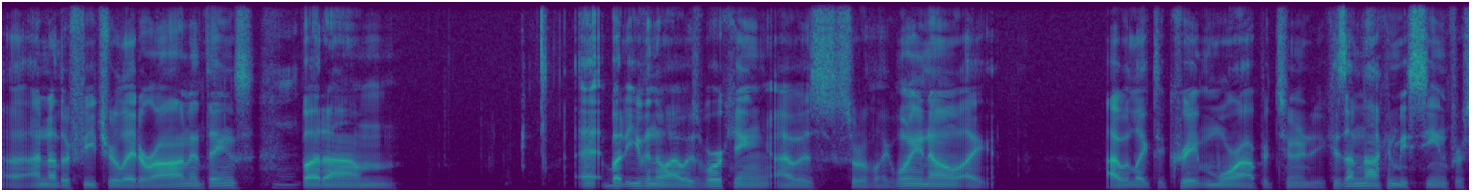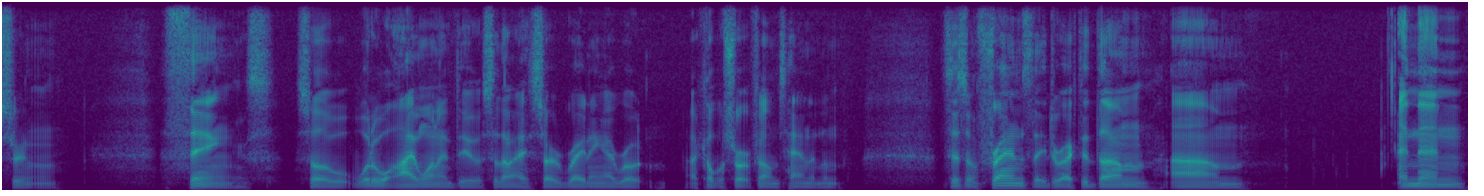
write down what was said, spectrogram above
uh, another feature later on and things. But um, eh, but even though I was working, I was sort of like, well, you know, I, I would like to create more opportunity because I'm not going to be seen for certain things. So what do I want to do? So then I started writing. I wrote a couple short films, handed them to some friends. They directed them, um, and then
